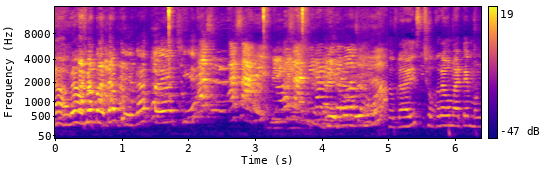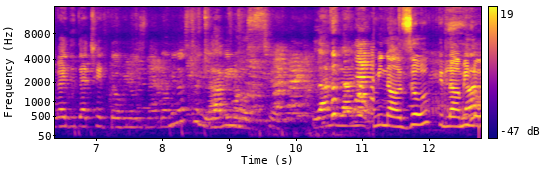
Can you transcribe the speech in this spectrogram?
ના હવે અમે બધા ભેગા થયા છીએ. તો ગાઈસ છોકરાઓ માટે મંગાવી દીધા છે ડોમિનોઝ ડોમિનોઝ છે લામિનો છે. લામિલાનો. મિનાઝો કે લામિનો?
